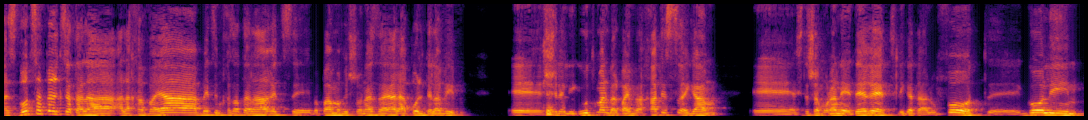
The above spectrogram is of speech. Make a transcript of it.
אז בוא תספר קצת על, ה, על החוויה, בעצם חזרת לארץ אה, בפעם הראשונה, זה היה להפועל תל אביב, כן. של אלי גוטמן ב-2011, גם אה, עשית שם עונה נהדרת, ליגת האלופות, אה, גולים.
